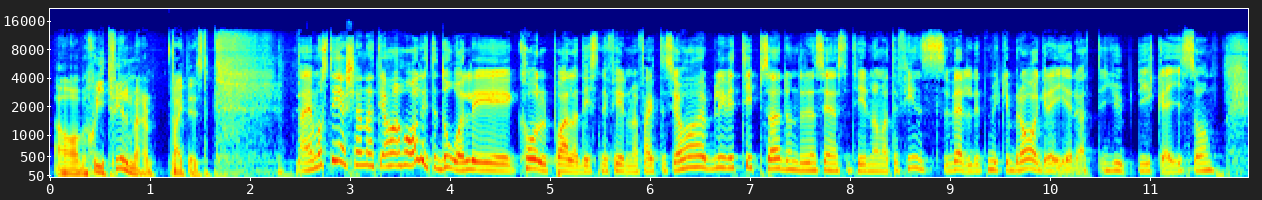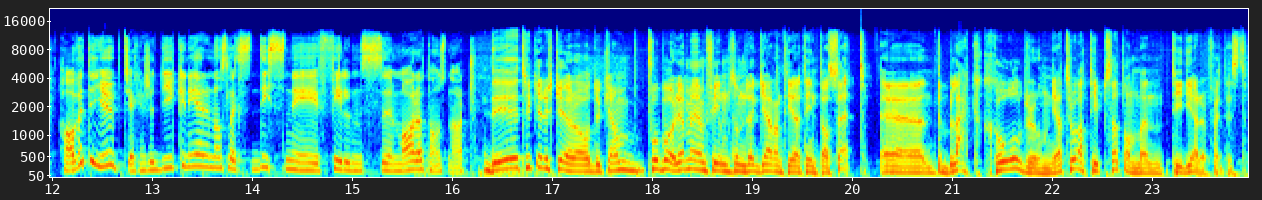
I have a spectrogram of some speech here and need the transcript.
av skitfilmer, faktiskt. Jag måste erkänna att jag har lite dålig koll på alla Disney-filmer faktiskt. Jag har blivit tipsad under den senaste tiden om att det finns väldigt mycket bra grejer att djupdyka i. Så havet är djupt. Jag kanske dyker ner i någon slags Disney-filmsmaraton snart. Det tycker jag du ska göra och du kan få börja med en film som du garanterat inte har sett. Eh, The Black Cauldron. Jag tror jag har tipsat om den tidigare faktiskt.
